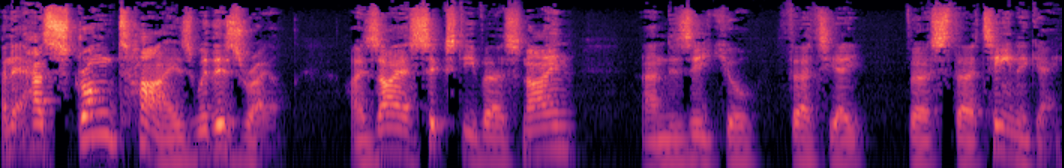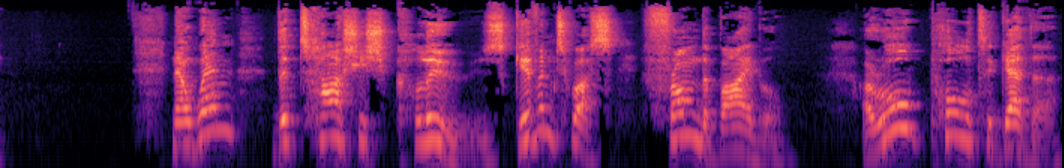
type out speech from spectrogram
And it has strong ties with Israel. Isaiah 60, verse 9, and Ezekiel 38, verse 13 again. Now, when the Tarshish clues given to us from the Bible are all pulled together,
